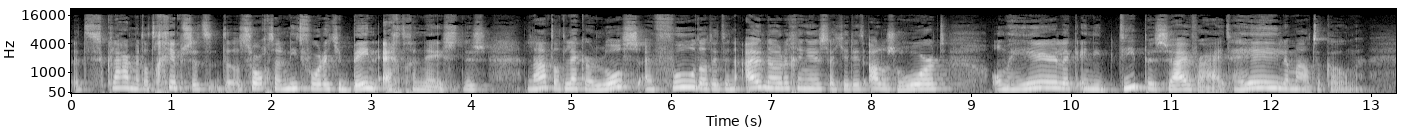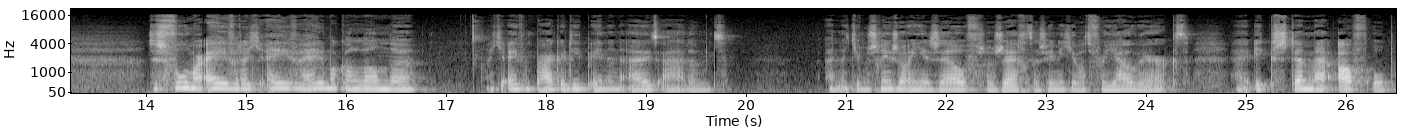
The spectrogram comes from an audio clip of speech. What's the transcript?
Het is klaar met dat gips. Het, dat zorgt er niet voor dat je been echt geneest. Dus laat dat lekker los en voel dat dit een uitnodiging is. Dat je dit alles hoort om heerlijk in die diepe zuiverheid helemaal te komen. Dus voel maar even dat je even helemaal kan landen. Dat je even een paar keer diep in en uitademt. En dat je misschien zo in jezelf zo zegt, een zinnetje wat voor jou werkt. Ik stem mij af op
